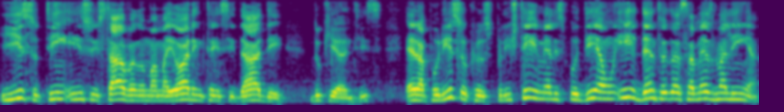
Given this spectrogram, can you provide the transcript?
e isso, tinha, isso estava numa maior intensidade do que antes. Era por isso que os Plishtim, eles podiam ir dentro dessa mesma linha,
